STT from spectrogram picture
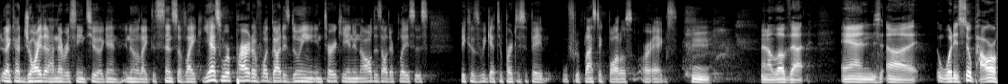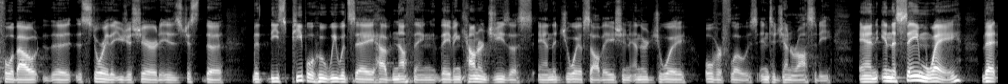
like a joy that I never seen too. Again, you know, like the sense of like yes, we're part of what God is doing in Turkey and in all these other places because we get to participate through plastic bottles or eggs. Hmm. And I love that. And uh, what is so powerful about the, the story that you just shared is just the that these people who we would say have nothing, they've encountered Jesus and the joy of salvation, and their joy overflows into generosity. And in the same way that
